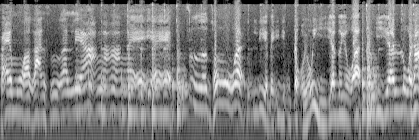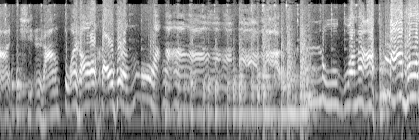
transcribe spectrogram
揣摩暗思量啊！哎，自从我离北京都有一个月，一路上欣赏多少好风光啊！过那码头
